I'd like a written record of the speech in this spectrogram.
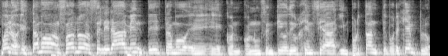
Bueno, estamos avanzando aceleradamente, estamos eh, eh, con, un sentido de urgencia importante. Por ejemplo,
